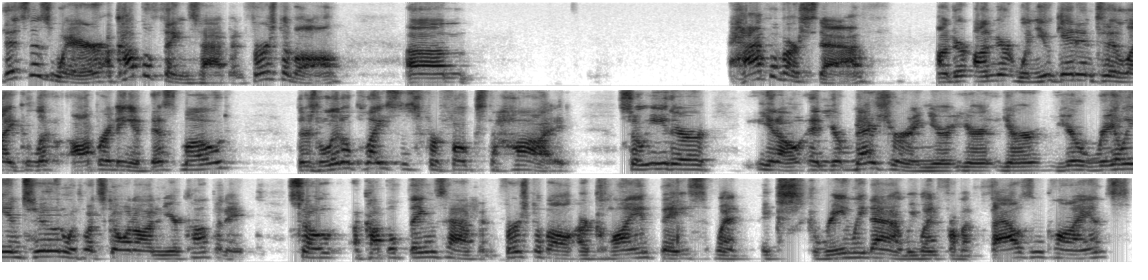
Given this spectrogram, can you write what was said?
this is where a couple things happen. First of all, um, half of our staff under under when you get into like operating at this mode there's little places for folks to hide. So either you know, and you're measuring, you're you're you're you're really in tune with what's going on in your company. So a couple things happened. First of all, our client base went extremely down. We went from a thousand clients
